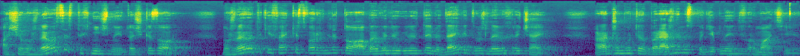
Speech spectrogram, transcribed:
А чи можливо це з технічної точки зору? Можливо, такі фейки створені для того, аби вилюбити людей від важливих речей. Раджу бути обережними з подібною інформацією.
